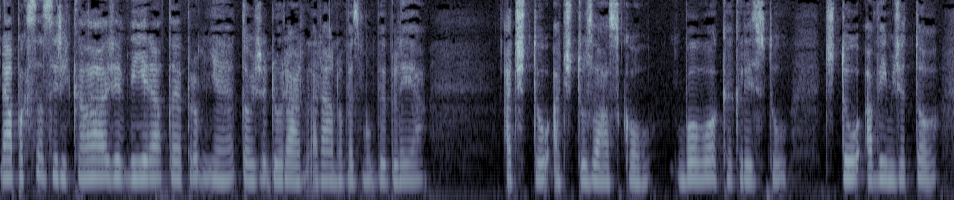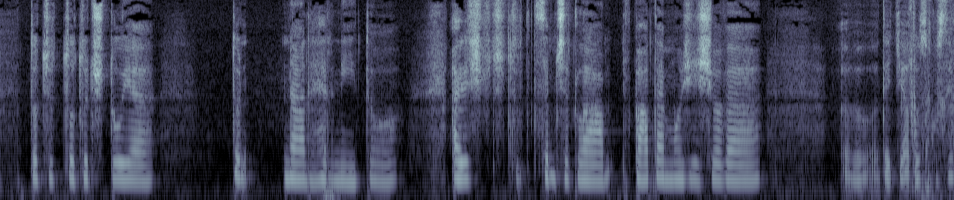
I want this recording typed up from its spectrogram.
No a pak jsem si říkala, že víra to je pro mě to, že jdu ráno vezmu Biblia a čtu a čtu s láskou Bohu a ke Kristu. Čtu a vím, že to, to, co, to, co čtu, je to nádherný. To. A když jsem četla v pátém Možíšové, eh, teď já to zkusím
